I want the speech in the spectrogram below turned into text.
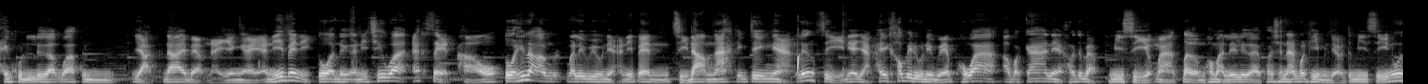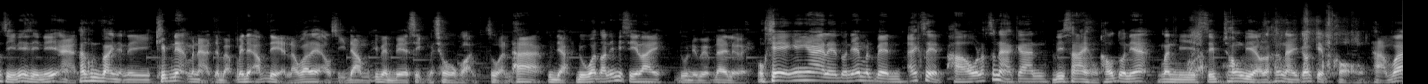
ให้คุณเลือกว่าคุณอยากได้แบบไหนยังไง อันนี้เป็นอีกตัวหนึ่งอันนี้ชื่อว่า Access p o u ตัวที่เราเอามารีวิวเนี่ยอันนี้เป็นสีดำนะ จริงๆเนี่ยเรื่องสีเนี่ยอยากให้เข้าไปดูในเว็บ เพราะว่า a l p a c a เนี่ยเขาจะแบบมีสีออกมาเติมเข้ามาเรื่อยๆ เพราะฉะนั้นบางทีมันเดี๋ยวจะมีสีนู่นสีนี่สีนี้อะถ้าคุณฟังอย่างในคลิปเนี่ยมันอาจจะแบบไม่ได้อัปเดตเราก็เลยเอาสีดำที่เป็นเบสิกมาโชว์ก่อน ส่วนถ้าคุณอยากดูว่าตอนนี้มีสีอะไรดูในเว็บได้เลยโอเค ง่าย ๆ เลยตัวนี้มันเป็น Access p o u ลักษณะการดีไซน์ของเขาตัวเนี้ยมันมีซิปช่องเดียวแล้วข้างในก็เก็บของ ถามว่า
